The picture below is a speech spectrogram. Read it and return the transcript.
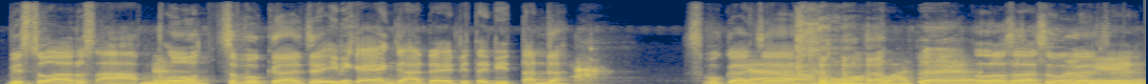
Besok harus upload. Semoga aja ini kayaknya nggak ada edit-editan dah. Semoga Ya, aja. lolos lah cuy ya. Lolos lah semoga aja. Amin.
